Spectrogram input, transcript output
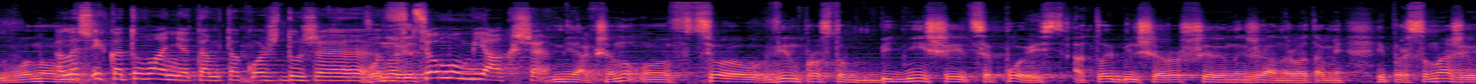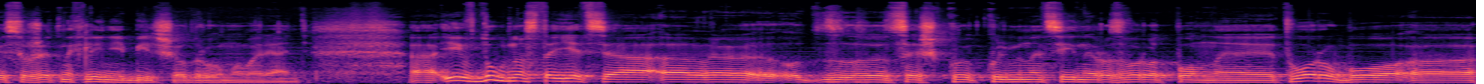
воно Але ж і катування там також дуже Воно в від- цьому м'якше. М'якше. Ну в цього він просто бідніший. Це повість, а той більше розширений жанрово. Там і- персонажів, і сюжетних ліній більше у другому варіанті. Е, І в Дубно стається е, е, цей ж кульмінаційний розворот повний твору, бо е, е,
